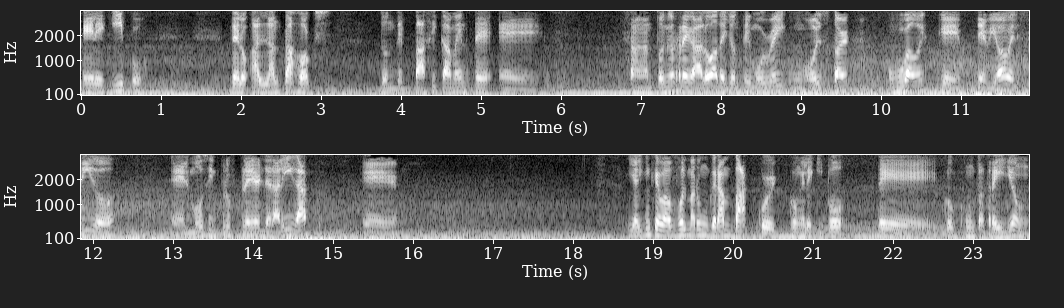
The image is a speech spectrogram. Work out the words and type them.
el equipo de los Atlanta Hawks, donde básicamente eh, San Antonio regaló a John T. Murray un All-Star un jugador que debió haber sido el most improved player de la liga. Eh, y alguien que va a formar un gran backcourt con el equipo de junto a Trey Young.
